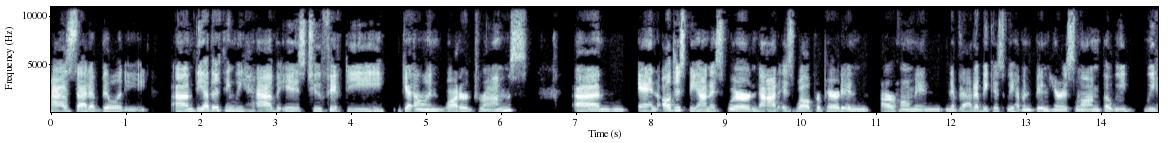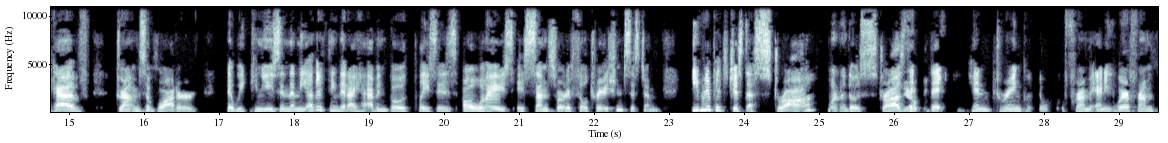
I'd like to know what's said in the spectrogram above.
has that ability. Um, the other thing we have is 250 gallon water drums. Um, and I'll just be honest, we're not as well prepared in our home in Nevada because we haven't been here as long, but we, we have drums of water that we can use. And then the other thing that I have in both places always is some sort of filtration system even if it's just a straw, one of those straws yep. that, that you can drink from anywhere from.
